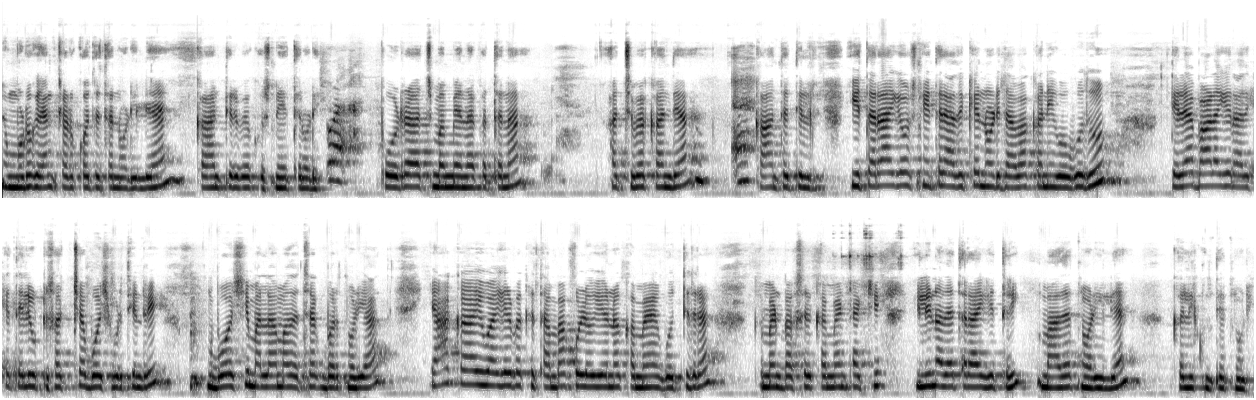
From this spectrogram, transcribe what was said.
ನಮ್ಮ ಹುಡುಗ ಹೆಂಗೆ ತಡ್ಕೋತೈತೆ ನೋಡಿ ಇಲ್ಲಿ. ಕಾಣ್ತಿರ್ಬೇಕು ಸ್ನೇಹಿತರೆ ನೋಡಿ. ಪೌಡ್ರ್ ಹಚ್ಚ ಮಮ್ಮಿ ಅನ್ನಕತ್ತನ? ಹಚ್ಬೇಕಂದ್ಯ? ಕಾಣ್ತೈತಿಲ್ರಿ ಈ ಥರ ಆಗ್ಯಾವ ಸ್ನೇಹಿತರೆ ಅದಕ್ಕೆ ನೋಡಿ ದವಾಖಾನಿಗೆ ಹೋಗೋದು. ತಲೆ ಭಾಳ ಆಗ್ಯಾರ, ಅದಕ್ಕೆ ತಲೆ ಉಟ್ಟು ಸ್ವಚ್ಛ ಬೋಳ್ಸಿಬಿಡ್ತೀನಿ ರೀ. ಬೋಸಿ ಮಲ್ಲಮ್ಮ ಹಚ್ಚಕ್ಕೆ ಬರ್ತು ನೋಡಿ ಯಾಕೆ ಯಾಕೆ ಇವಾಗಿರ್ಬೇಕು ತಂಬಾಕು ಏನೋ ಕಮೆ ಗೊತ್ತಿದ್ರೆ ಕಮೆಂಟ್ ಬಾಕ್ಸಲ್ಲಿ ಕಮೆಂಟ್ ಹಾಕಿ. ಇಲ್ಲಿನೂ ಅದೇ ಥರ ಆಗೈತೆ ರೀ, ಮಾದತ್ ನೋಡಿ ಇಲ್ಲಿ, ಕಲಿ ಕುಂತೈತೆ ನೋಡಿ.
